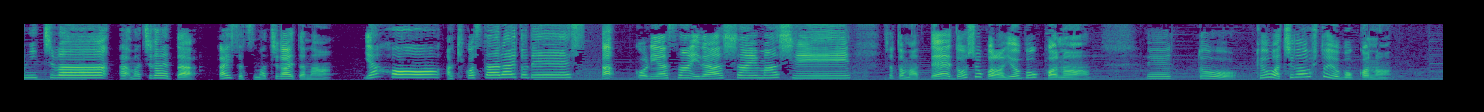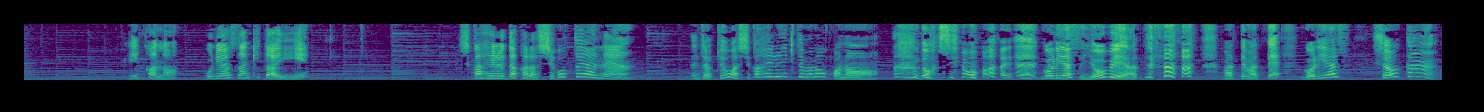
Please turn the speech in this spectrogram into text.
んにちは。あ、間違えた。挨拶間違えたな。やっほーアキコスターライトです。あ、ゴリアさんいらっしゃいまし。ちょっと待って。どうしようかな呼ぼうかな。えー、っと、今日は違う人呼ぼうかな。いいかなゴリアさん来たい？シカヘル、だから仕事やねん。じゃあ今日はシカヘルに来てもらおうかな。どうしよう。ゴリアス呼べや。待って待って。ゴリアス召喚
